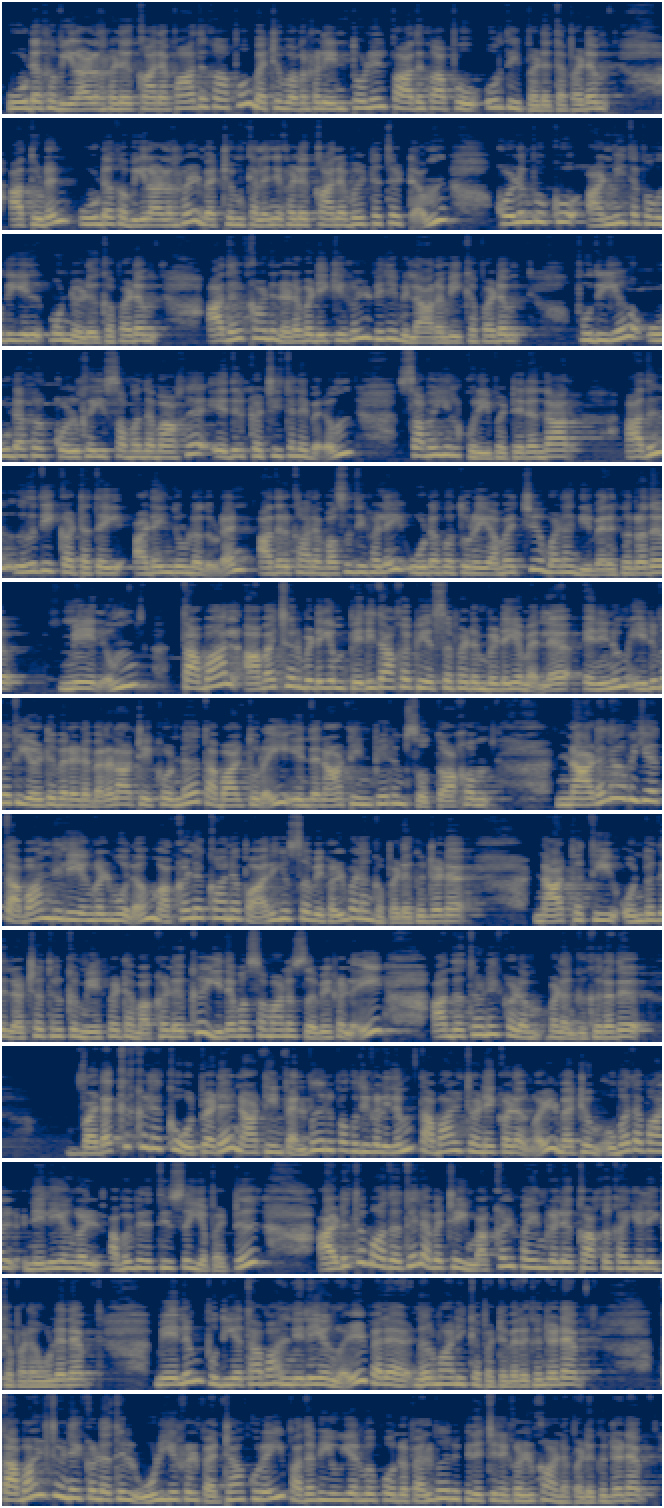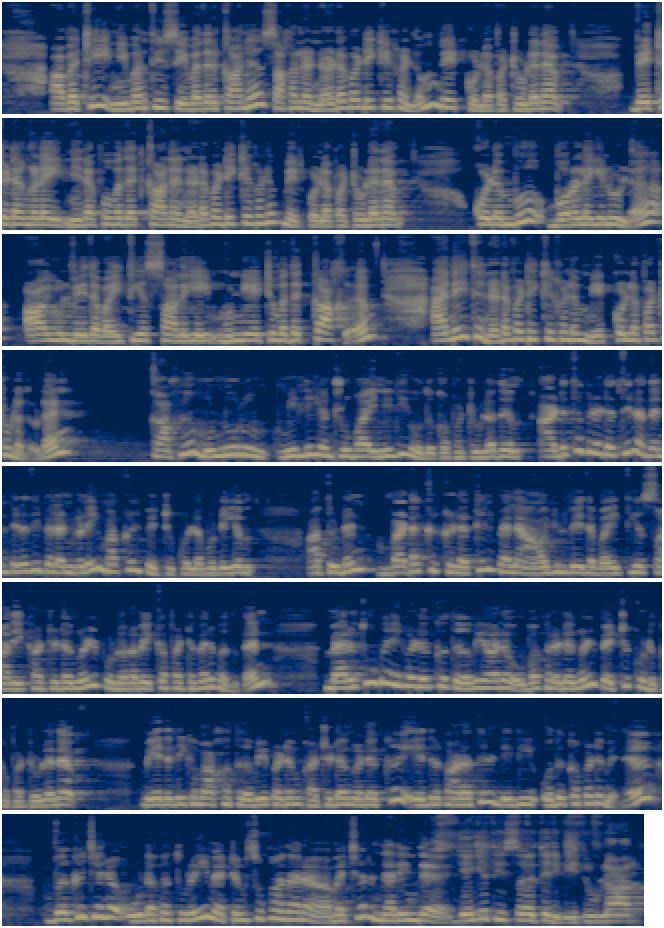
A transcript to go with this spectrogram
ஊடகவியலாளர்களுக்கான பாதுகாப்பு மற்றும் அவர்களின் தொழில் பாதுகாப்பு உறுதிப்படுத்தப்படும். அத்துடன் ஊடகவியலாளர்கள் மற்றும் கலைஞர்களுக்கான வீட்டுத் திட்டம் கொழும்புக்கு அண்மித்த பகுதியில் முன்னெடுக்கப்படும். அதற்கான நடவடிக்கைகள் விரைவில் ஆரம்பிக்கப்படும். புதிய ஊடக கொள்கை சம்பந்தமாக எதிர்க்கட்சித் தலைவரும் சபையில் குறிப்பிட்டிருந்தார். அது இறுதிக்கட்டத்தை அடைந்துள்ளதுடன் அதற்கு அதற்கான வசதிகளை ஊடகத்துறை அமைச்சு வழங்கி வருகின்றது. மேலும் தபால் அமைச்சர் விடயம் பெரிதாக பேசப்படும் விடயமல்ல எனினும் இருபத்தி எட்டு வருட வரலாற்றை கொண்ட தபால் துறை இந்த நாட்டின் பெரும் சொத்தாகும். நாடளாவிய தபால் நிலையங்கள் மூலம் மக்களுக்கான பாரிய சேவைகள் வழங்கப்படுகின்றன. நாற்பத்தி ஒன்பது லட்சத்திற்கும் மேற்பட்ட மக்களுக்கு இலவசமான சேவைகளை அந்த திணைக்களம் வழங்குகிறது. வடக்கு கிழக்கு உட்பட நாட்டின் பல்வேறு பகுதிகளிலும் தபால் திணைக்களங்கள் மற்றும் உபதபால் நிலையங்கள் அபிவிருத்தி செய்யப்பட்டு அடுத்த மாதத்தில் அவற்றை மக்கள் பயன்களுக்காக கையளிக்கப்பட உள்ளன. மேலும் புதிய தபால் நிலையங்கள் பல நிர்மாணிக்கப்பட்டு வருகின்றன. தபால் திணைக்களத்தில் ஊழியர்கள் பற்றாக்குறை பதவி உயர்வு போன்ற பல்வேறு பிரச்சினைகள் காணப்படுகின்றன. அவற்றை நிவர்த்தி செய்வதற்கான சகல நடவடிக்கைகளும் மேற்கொள்ளப்பட்டுள்ளன. வெற்றிடங்களை நிரப்புவதற்கான நடவடிக்கைகளும் மேற்கொள்ளப்பட்டுள்ளன. கொழும்பு பொருளையில் உள்ள ஆயுர்வேத வைத்தியசாலையை முன்னேற்றுவதற்காக அனைத்து நடவடிக்கைகளும் மேற்கொள்ளப்பட்டுள்ளதுடன் இதற்காக முன்னூறு மில்லியன் ரூபாய் நிதி ஒதுக்கப்பட்டுள்ளது. அடுத்த வருடத்தில் அதன் பிரதிபலன்களை மக்கள் பெற்றுக்கொள்ள முடியும். அத்துடன் வடக்கு கிழக்கில் பல ஆயுர்வேத வைத்தியசாலை கட்டிடங்கள் புனரமைக்கப்பட்டு வருவதுடன் மருத்துவமனைகளுக்கு தேவையான உபகரணங்கள் பெற்றுக் கொடுக்கப்பட்டுள்ளன. மேலதிகமாக தேவைப்படும் கட்டிடங்களுக்கு எதிர்காலத்தில் நிதி ஒதுக்கப்படும் என வெகுஜன ஊடகத்துறை மற்றும் சுகாதார அமைச்சர் நலிந்த ஜெயதிச தெரிவித்துள்ளார்.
